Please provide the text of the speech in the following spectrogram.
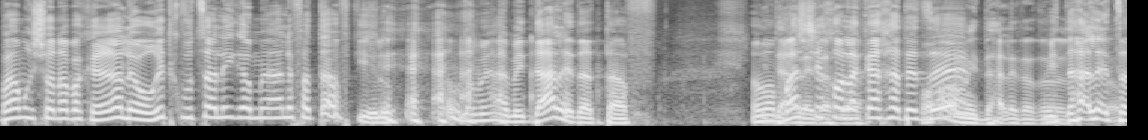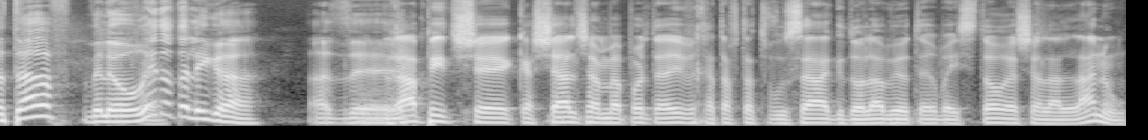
פעם ראשונה בקריירה, להוריד קבוצה ליגה מאלף עד תף, כאילו. טוב, נו, מדלת עד תף. הוא ממש יכול. לקחת את זה, מדלת עד תף. תף, ולהוריד אותה ליגה. אז... אה, דראפיץ' שכשל שם בהפועל תל אביב וחטף את התבוסה הגדולה ביותר בהיסטוריה שלה לנו,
